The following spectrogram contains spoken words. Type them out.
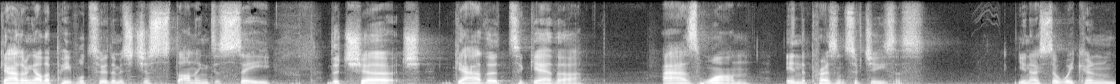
gathering other people to them, it's just stunning to see the church gathered together as one in the presence of Jesus. You know, so we can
